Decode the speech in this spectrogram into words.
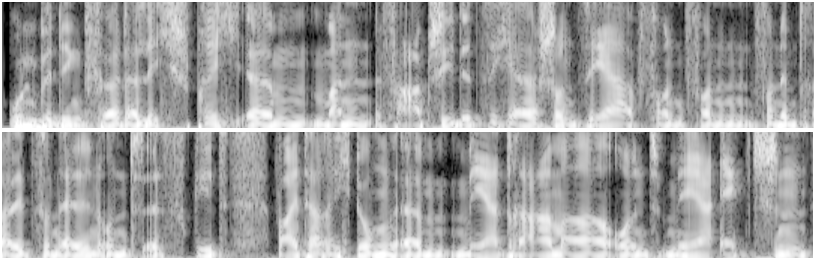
unbedingt förderlich. Sprich, ähm, man verabschiedet sich ja schon sehr von, von, von dem Traditionellen und es geht weiter Richtung ähm, mehr Drama und mehr Action.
